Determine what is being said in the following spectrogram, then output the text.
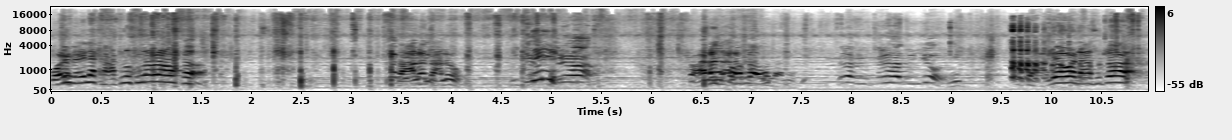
પડ્યું લઈ લે ખાટલો સુલાવડાવો કે. ચાલો ચાલો. ચાલો ચાલો ચાલો. હવે ના છૂટો.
